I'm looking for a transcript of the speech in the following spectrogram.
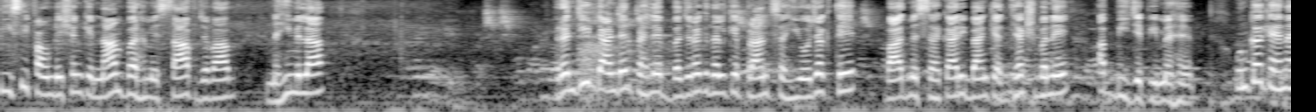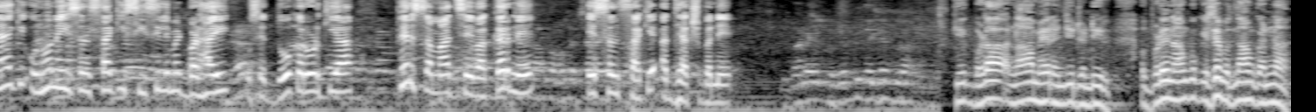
पीसी फाउंडेशन के नाम पर हमें साफ़ जवाब नहीं मिला। रंजीत डांडेर पहले बजरंग दल के प्रांत सहयोजक थे, बाद में सहकारी बैंक के अध्यक्ष बने, अब बीजेपी में हैं। उनका कहना है कि उन्होंने इस संस्था की सीसी लिमिट बढ़ाई, उसे दो करोड़ किया, फिर समाज सेवा करने, इस संस्था के अध्यक्ष बने। कि एक बड़ा नाम है रंजीत डंडीर, और बड़े नाम को कैसे बदनाम करना?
